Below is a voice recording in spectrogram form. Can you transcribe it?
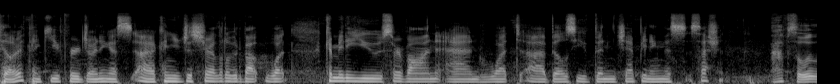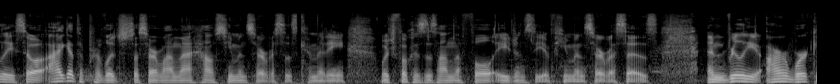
Taylor, thank you for joining us. Uh, can you just share a little bit about what committee you serve on and what uh, bills you've been championing this session? Absolutely. So I get the privilege to serve on the House Human Services Committee, which focuses on the full agency of human services. And really, our work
